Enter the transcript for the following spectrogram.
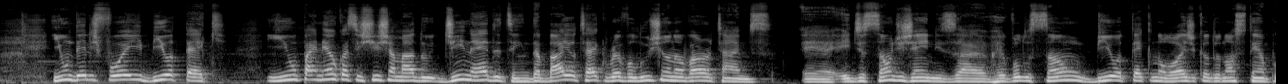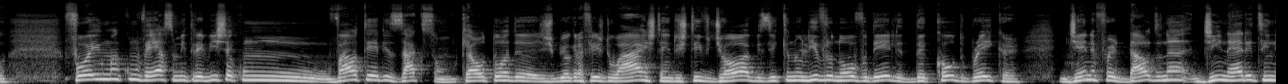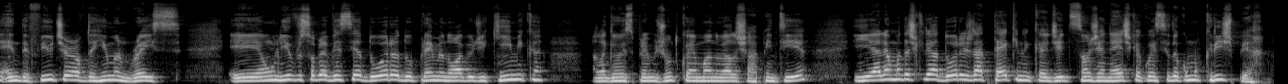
E um deles foi biotech e um painel que eu assisti chamado Gene Editing: The Biotech Revolution of Our Times. É, edição de genes, a revolução biotecnológica do nosso tempo. Foi uma conversa, uma entrevista com Walter Isaacson, que é autor das biografias do Einstein, do Steve Jobs, e que no livro novo dele, The Code Breaker, Jennifer Doudna, Gene Editing and the Future of the Human Race. É um livro sobre a vencedora do Prêmio Nobel de Química, ela ganhou esse prêmio junto com a Emmanuelle Charpentier e ela é uma das criadoras da técnica de edição genética conhecida como CRISPR.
